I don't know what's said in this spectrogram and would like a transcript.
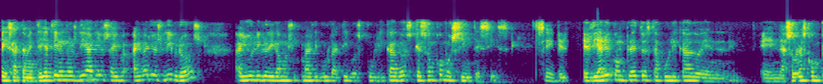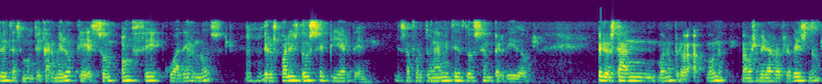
Exactamente, ella tiene unos diarios, hay, hay, varios libros, hay un libro, digamos, más divulgativos publicados que son como síntesis. Sí. El, el diario completo está publicado en, en, las obras completas de Monte Carmelo, que son 11 cuadernos, uh -huh. de los cuales dos se pierden. Desafortunadamente, dos se han perdido. Pero están, bueno, pero ah, bueno, vamos a mirarlo al revés, ¿no?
